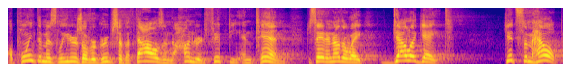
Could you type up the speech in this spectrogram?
Appoint them as leaders over groups of 1,000, 150, and 10. To say it another way, delegate. Get some help.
